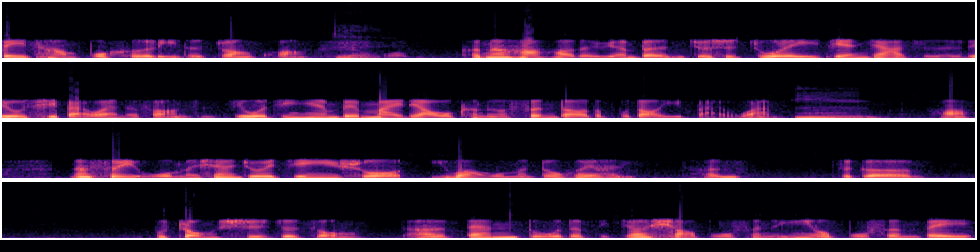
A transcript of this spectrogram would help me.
非常不合理的状况。对，我可能好好的原本就是住了一间价值六七百万的房子，结果今天被卖掉，我可能分到的不到一百万。嗯，好，那所以我们现在就会建议说，以往我们都会很很。这个不重视这种呃单独的比较小部分的应有部分被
